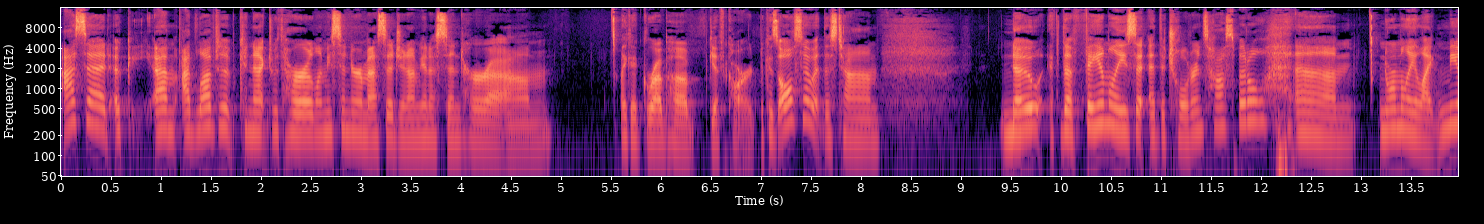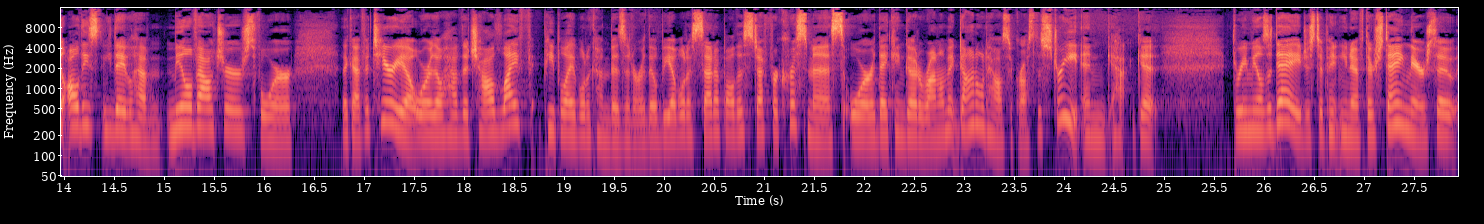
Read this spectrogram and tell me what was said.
I said, okay, um, I'd love to connect with her. Let me send her a message, and I'm going to send her a, um, like a Grubhub gift card because also at this time, no the families at, the children's hospital um, normally like meal all these they'll have meal vouchers for the cafeteria or they'll have the child life people able to come visit or they'll be able to set up all this stuff for christmas or they can go to ronald mcdonald house across the street and get three meals a day, just depending, you know, if they're staying there. So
